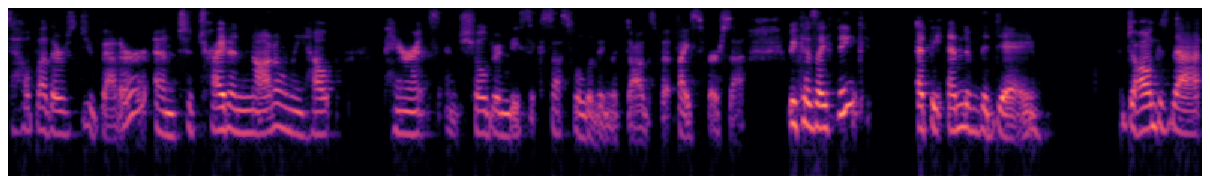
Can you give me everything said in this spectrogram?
to help others do better and to try to not only help parents and children be successful living with dogs but vice versa because i think at the end of the day dogs that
